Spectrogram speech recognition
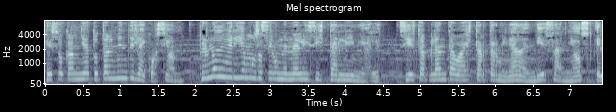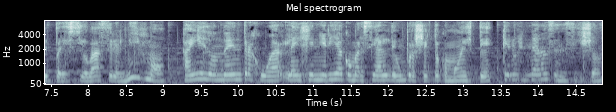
Eso cambia totalmente la ecuación, pero no deberíamos hacer un análisis tan lineal. Si esta planta va a estar terminada en 10 años, ¿el precio va a ser el mismo? Ahí es donde entra a jugar la ingeniería comercial de un proyecto como este, que no es nada sencillo.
